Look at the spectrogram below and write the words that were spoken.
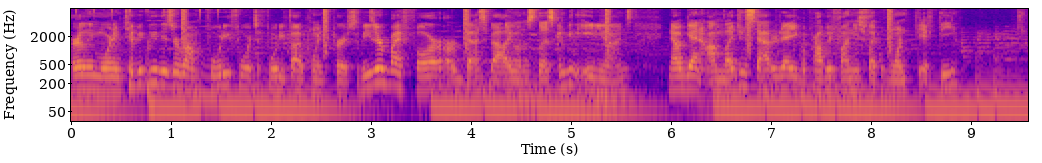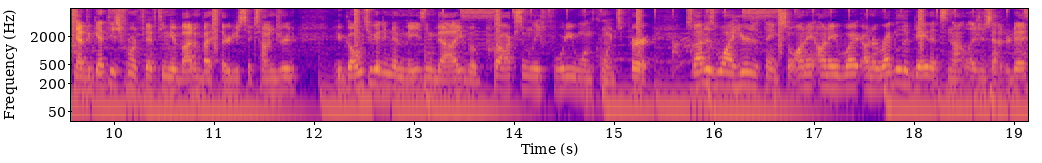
early morning. Typically, these are around 44 to 45 points per. So these are by far our best value on this list. It's going to be the 89s. Now again, on Legend Saturday, you could probably find these for like 150. Now if you get these for 150 and you divide them by 3600, you're going to get an amazing value of approximately 41 coins per. So that is why, here's the thing. So on a, on a, on a regular day that's not Legend Saturday,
